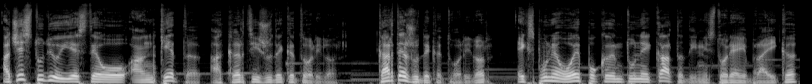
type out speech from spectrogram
Acest studiu este o anchetă a cărții judecătorilor. Cartea judecătorilor expune o epocă întunecată din istoria ebraică,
